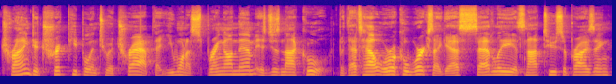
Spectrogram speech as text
Trying to trick people into a trap that you want to spring on them is just not cool. But that's how Oracle works, I guess. Sadly, it's not too surprising.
